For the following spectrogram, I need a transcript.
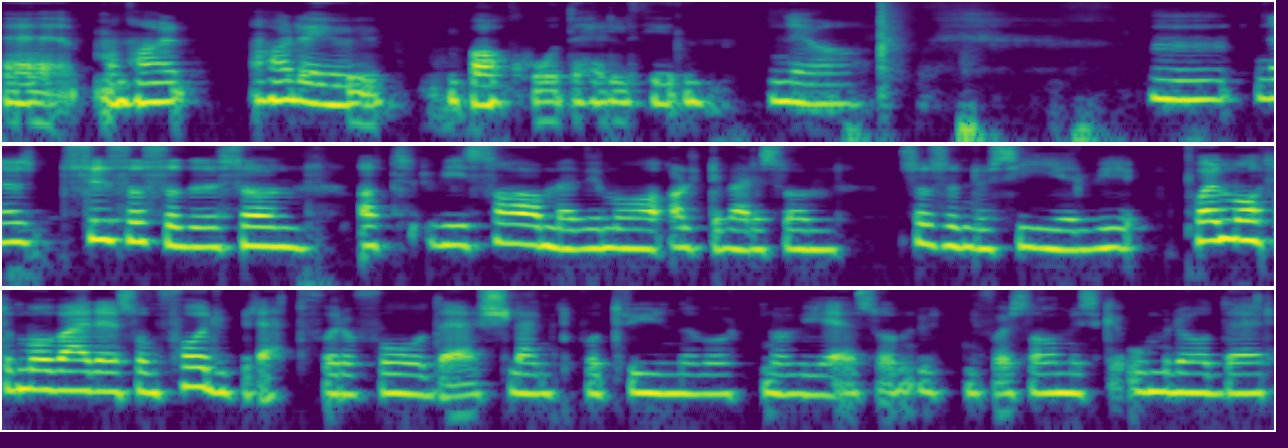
eh, Man har, har det jo i bakhodet hele tiden. Ja. Mm, jeg syns også det er sånn at vi samer, vi må alltid være sånn Sånn som du sier, vi på en måte må være sånn forberedt for å få det slengt på trynet vårt når vi er sånn utenfor samiske områder,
